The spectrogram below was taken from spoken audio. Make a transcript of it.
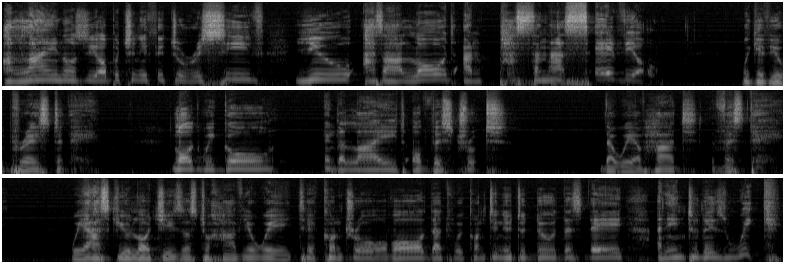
allowing us the opportunity to receive you as our Lord and personal Savior, we give you praise today. Lord, we go in the light of this truth that we have had this day. We ask you, Lord Jesus, to have your way. Take control of all that we continue to do this day and into this week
